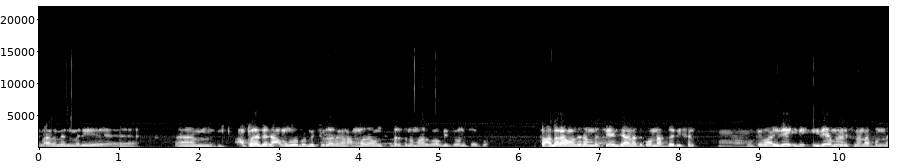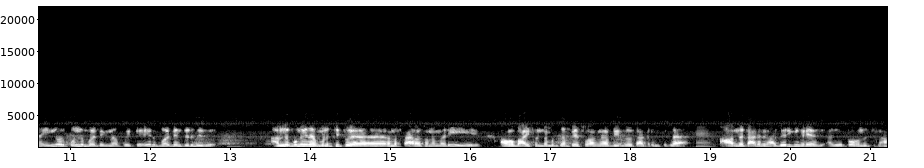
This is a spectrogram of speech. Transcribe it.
எல்லாருமே இந்த மாதிரி அப்பதான் தெரியும். அவங்க ரொம்ப மெச்சூரா இருக்காங்க. நம்ம தான் வந்து சில்லறத்தனமா இருக்கும் அப்படின்னு தோணுச்சு அப்போ. அதெல்லாம் வந்து நம்ம சேஞ்ச் ஆனதுக்கு ஒன் ஆஃப் த ரீசன் ஓகேவா இதே இது இதே மாதிரி நினைச்சு நான் என்ன பண்ணேன்? இன்னொரு பொண்ணு பர்த்டேக்கு நான் போயிட்டு எனக்கு பர்த்டே தெரிஞ்சுது. அந்த பொண்ணு என்ன பண்ணுச்சு? இப்ப நம்ம ஸ்பேரோ சொன்ன மாதிரி அவங்க பாய் ஃப்ரெண்ட் மட்டும் தான் பேசுவாங்க அப்படின்ற ஒரு தாட் இருந்துச்சுல்ல. அந்த தாட் அது வரைக்கும் கிடையாது. அது எப்போ வந்துச்சுன்னா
